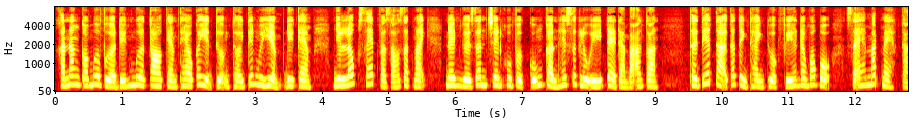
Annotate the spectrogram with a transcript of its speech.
khả năng có mưa vừa đến mưa to kèm theo các hiện tượng thời tiết nguy hiểm đi kèm như lốc, xét và gió giật mạnh, nên người dân trên khu vực cũng cần hết sức lưu ý để đảm bảo an toàn. Thời tiết tại các tỉnh thành thuộc phía Đông Bắc Bộ sẽ mát mẻ cả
